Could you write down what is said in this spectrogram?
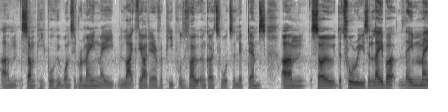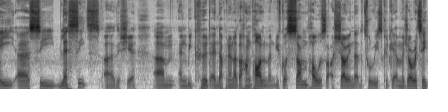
Um, some people who wanted Remain may like the idea of a people's vote and go towards the Lib Dems. Um, so the Tories and Labour they may uh, see less seats uh, this year, um, and we could end up in another hung parliament. You've got some polls that are showing that the Tories could get a majority.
